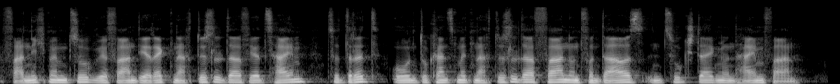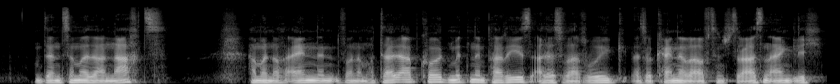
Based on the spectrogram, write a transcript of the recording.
fahr nicht mit dem Zug, wir fahren direkt nach Düsseldorf jetzt heim zu dritt und du kannst mit nach Düsseldorf fahren und von da aus in den Zug steigen und heimfahren. Und dann sind wir da nachts, haben wir noch einen von einem Hotel abgeholt, mitten in Paris, alles war ruhig, also keiner war auf den Straßen eigentlich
